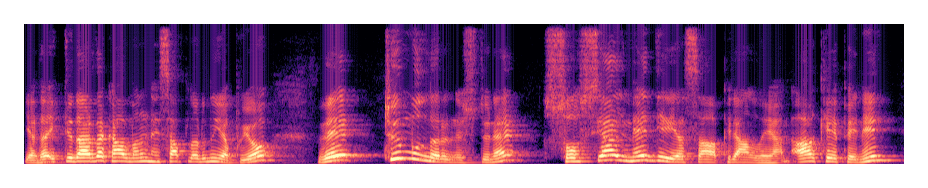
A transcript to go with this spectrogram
ya da iktidarda kalmanın hesaplarını yapıyor ve tüm bunların üstüne sosyal medya yasağı planlayan AKP'nin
